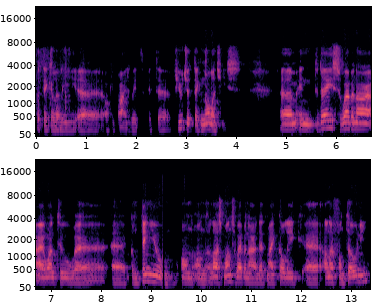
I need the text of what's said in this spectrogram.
particularly occupied with, with future technologies. Um, in today's webinar, I want to continue on, on last month's webinar that my colleague Anna Fantoni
